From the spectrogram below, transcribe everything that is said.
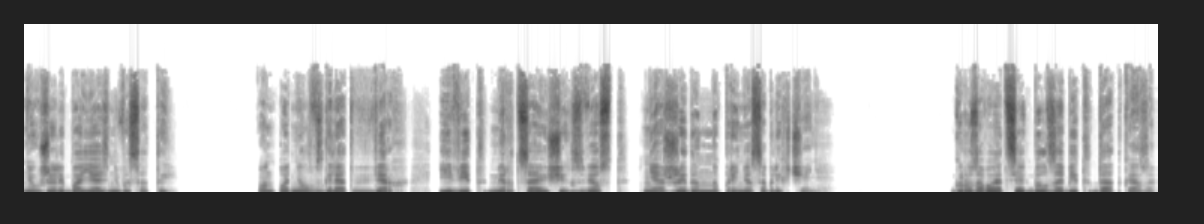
Неужели боязнь высоты? Он поднял взгляд вверх, и вид мерцающих звезд неожиданно принес облегчение. Грузовой отсек был забит до отказа.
